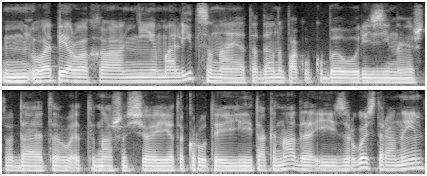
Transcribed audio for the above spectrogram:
во-первых, а, не молиться на это, да, на покупку БУ резины, что да, это, это наше все, и это круто, и, и так и надо. И с другой стороны,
